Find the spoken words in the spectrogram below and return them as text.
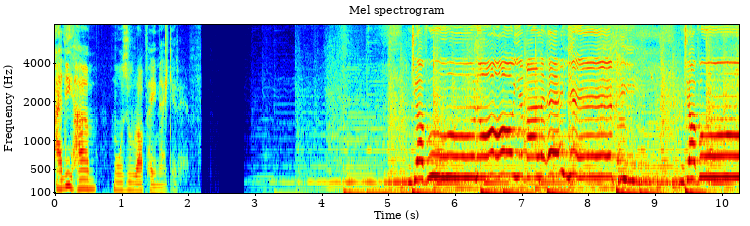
علی هم موضوع را پی نگرفت. جوونای قلعه پیر جوونای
